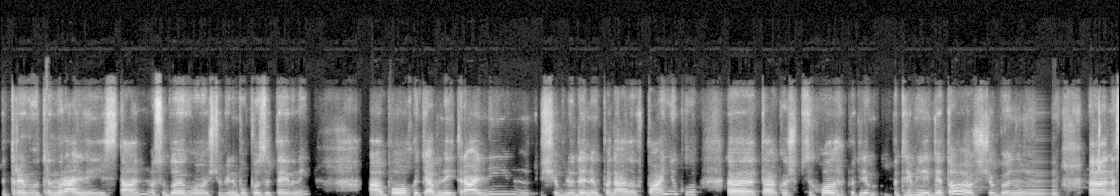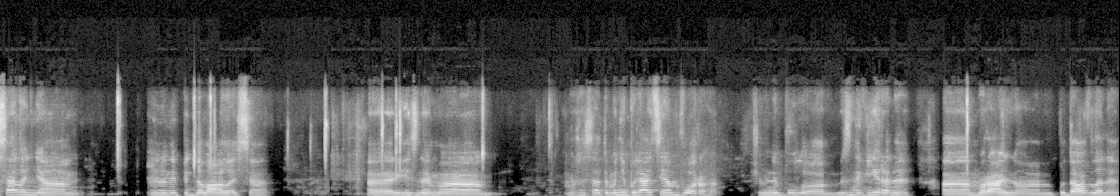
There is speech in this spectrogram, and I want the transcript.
підтримувати моральний стан, особливо, щоб він був позитивний або хоча б нейтральний, щоб люди не впадали в паніку. Е, Також психологи потрібні для того, щоб ну, е, населення ну, не піддавалося е, різним. можна сказати, маніпуляціям ворога, щоб не було зневірене, морально подавлене.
